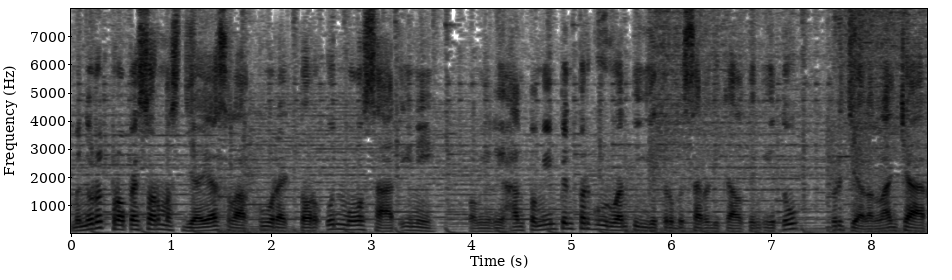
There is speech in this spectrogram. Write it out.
Menurut Profesor Mas Jaya selaku Rektor Unmul saat ini, pemilihan pemimpin perguruan tinggi terbesar di Kaltim itu berjalan lancar.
